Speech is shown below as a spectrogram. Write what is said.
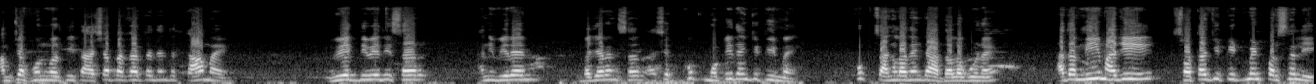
आमच्या फोनवरती तर अशा प्रकारचं त्यांचं काम आहे. विवेक द्विवेदी सर आणि वीरेन बजरंग सर असे खूप मोठी त्यांची टीम आहे. खूप चांगला त्यांच्या हाताला गुण आहे. आता मी माझी स्वतःची ट्रीटमेंट पर्सनली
